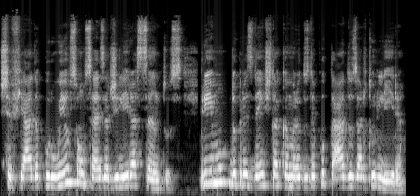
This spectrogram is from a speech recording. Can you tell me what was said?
chefiada por Wilson César de Lira Santos, primo do presidente da Câmara dos Deputados, Arthur Lira.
